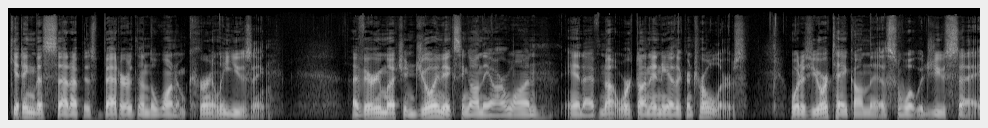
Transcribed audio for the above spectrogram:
getting this setup is better than the one I'm currently using. I very much enjoy mixing on the R1, and I've not worked on any other controllers. What is your take on this, what would you say?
